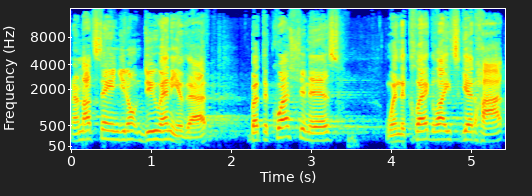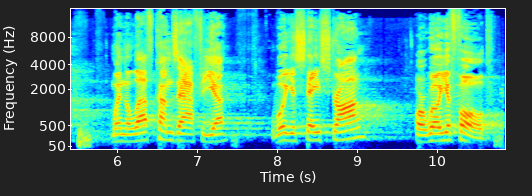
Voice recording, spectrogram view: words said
And I'm not saying you don't do any of that. But the question is when the Klieg lights get hot, when the left comes after you, will you stay strong or will you fold?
